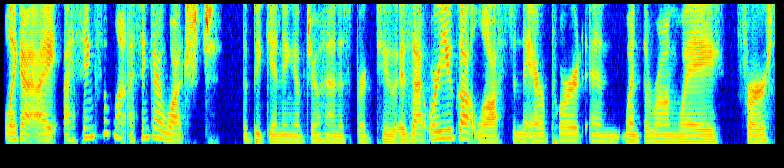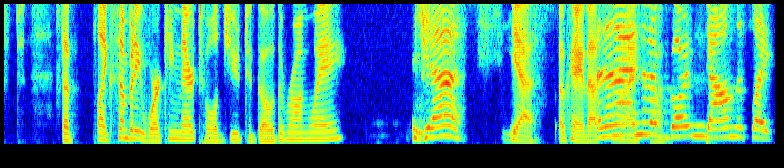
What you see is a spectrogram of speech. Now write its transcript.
like I, I i think the one i think i watched the beginning of johannesburg too is that where you got lost in the airport and went the wrong way first the like somebody working there told you to go the wrong way yes. yes, okay that's and then I ended saw. up going down this like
